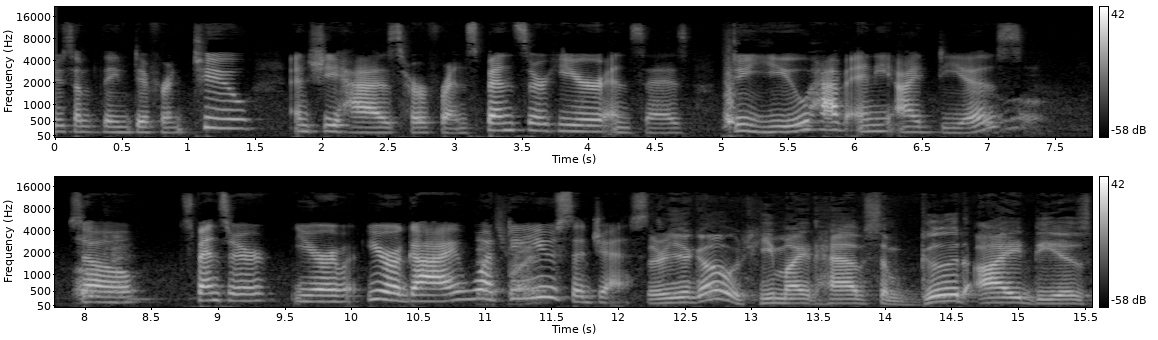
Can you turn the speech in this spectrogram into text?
do something different too. And she has her friend Spencer here and says, Do you have any ideas? Oh, okay. So Spencer, you're you're a guy. What That's do right. you suggest? There you go. He might have some good ideas.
